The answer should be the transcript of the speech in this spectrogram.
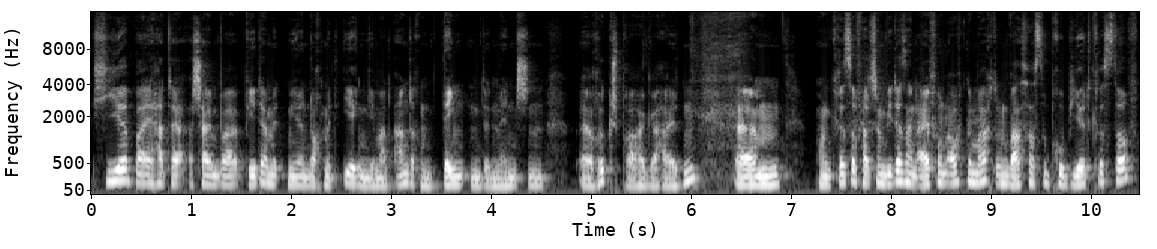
hierbei hat er scheinbar weder mit mir noch mit irgendjemand anderem denkenden Menschen äh, Rücksprache gehalten. Ähm, und Christoph hat schon wieder sein iPhone aufgemacht. Und was hast du probiert, Christoph?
